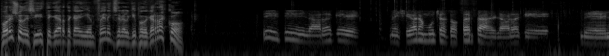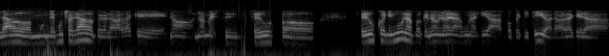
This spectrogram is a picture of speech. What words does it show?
¿Por eso decidiste quedarte acá y en Fénix, en el equipo de Carrasco? Sí, sí, la verdad que me llegaron muchas ofertas, la verdad que de lado de muchos lados, pero la verdad que no no me seduzco deduzco ninguna porque no no era una liga competitiva la verdad que era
